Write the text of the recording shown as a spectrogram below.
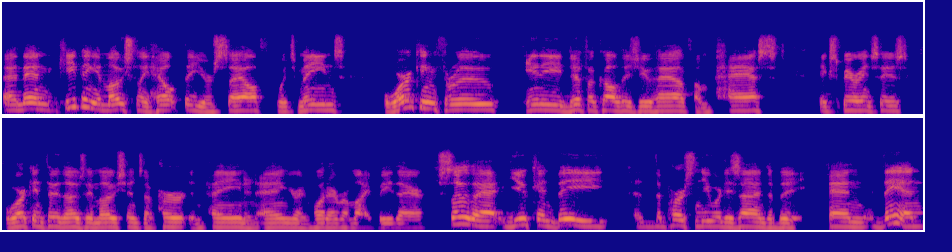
And then keeping emotionally healthy yourself, which means working through any difficulties you have from past experiences, working through those emotions of hurt and pain and anger and whatever might be there, so that you can be the person you were designed to be. And then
